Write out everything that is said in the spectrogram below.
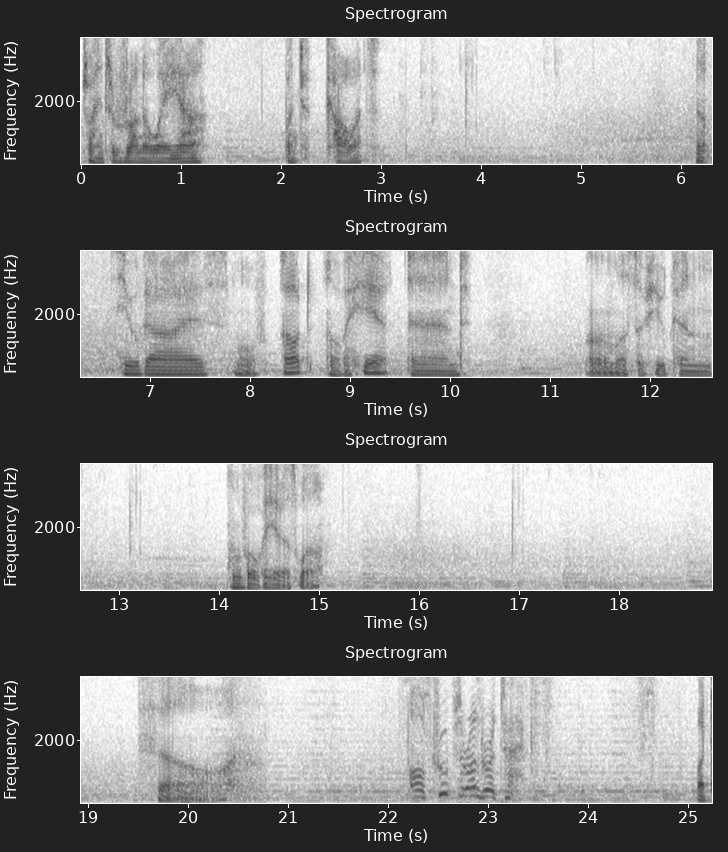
Trying to run away, yeah? Bunch of cowards. Now, you guys move out over here, and uh, most of you can move over here as well. So, Our troops are under attack. what?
